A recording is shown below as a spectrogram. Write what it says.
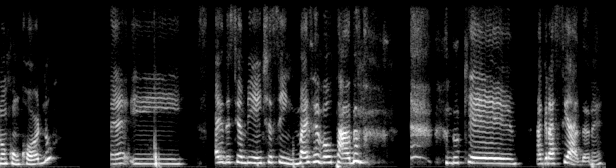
não concordo, né, e saio desse ambiente, assim, mais revoltada do que agraciada, né.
